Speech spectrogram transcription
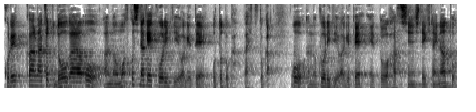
これからちょっと動画を、あの、もう少しだけクオリティを上げて、音とか画質とかを、あの、クオリティを上げて、えっ、と、発信していきたいなと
